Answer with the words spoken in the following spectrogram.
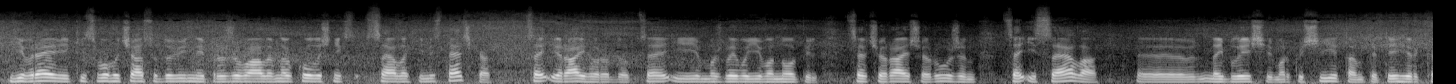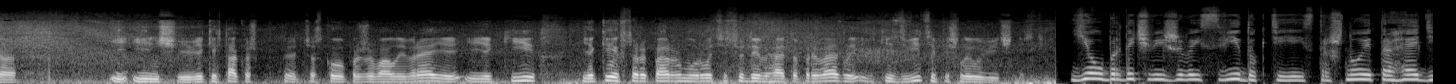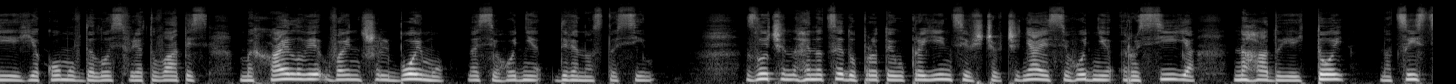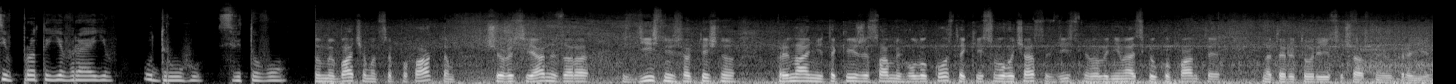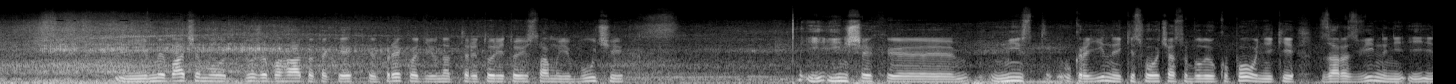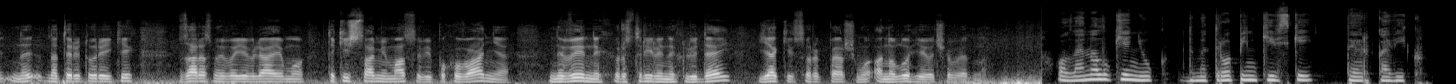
євреїв, які свого часу до війни проживали в навколишніх селах і містечках. Це і Райгородок, це і, можливо, Іванопіль, це вчорайше Ружин, це і села е, найближчі, Маркуші, там П'ятигірка і інші, в яких також е, частково проживали євреї, і які, яких в 41-му році сюди в гетто привезли, і які звідси пішли у вічність. Є у Бердичеві живий свідок тієї страшної трагедії, якому вдалося врятуватись Михайлові Вайншельбойму на сьогодні 97. Злочин геноциду проти українців, що вчиняє сьогодні Росія, нагадує й той нацистів проти євреїв у Другу світову. Ми бачимо це по фактам, що росіяни зараз здійснюють фактично принаймні такий же самий Голокост, який свого часу здійснювали німецькі окупанти на території сучасної України. І ми бачимо дуже багато таких прикладів на території тої самої Бучі і інших е, міст України, які свого часу були окуповані, які зараз звільнені, і на території яких зараз ми виявляємо такі ж самі масові поховання невинних розстріляних людей, як і в 41-му. Аналогія очевидна. Олена Лук'янюк, Дмитро Піньківський, ТРК Вік.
